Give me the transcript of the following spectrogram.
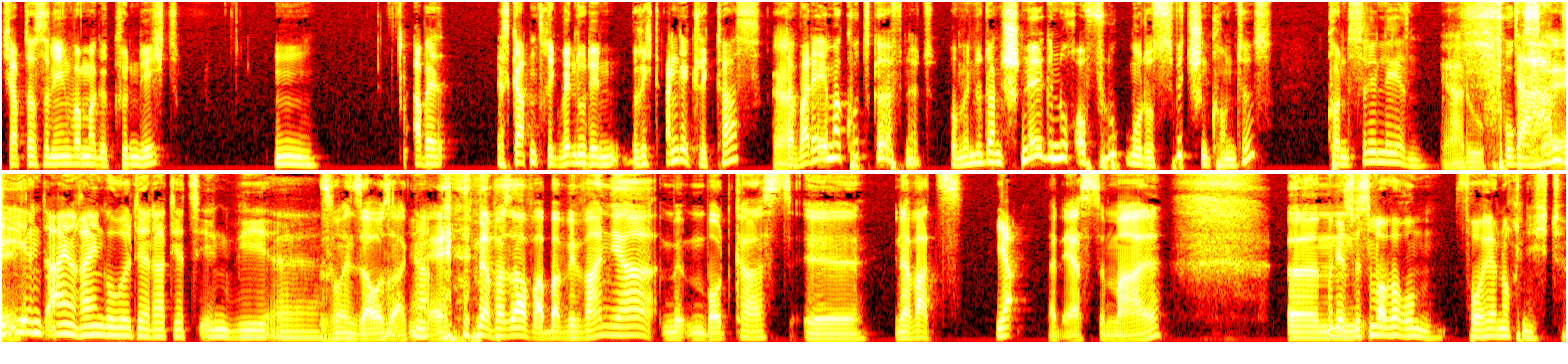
Ich habe das dann irgendwann mal gekündigt. Mm. Aber es gab einen Trick, wenn du den Bericht angeklickt hast, Ja. da war der immer kurz geöffnet. Und wenn du dann schnell genug auf Flugmodus switchen konntest, konntest du den lesen. ja, du Fuchs, Da haben ey. die irgendeinen reingeholt, der das jetzt irgendwie. Äh, So ein Sausack, Ja. ey. Na, pass auf, aber wir waren ja mit dem Podcast äh, in der Watz. ja, Das erste Mal. Ähm, und jetzt wissen wir warum. Vorher noch nicht.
